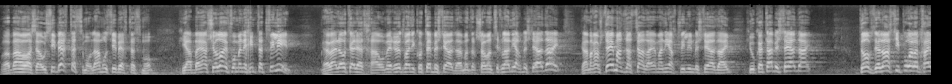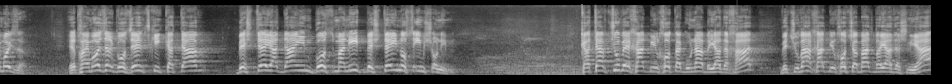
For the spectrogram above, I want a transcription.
הוא? הוא סיבך את עצמו, למה הוא סיבך את עצמו? כי הבעיה שלו איפה מניחים את התפילין. אבל לא ידך, הוא אומר, היות ואני כותב בשתי ידיים, אז עכשיו אני צריך להניח בשתי ידיים. גם הרב שטיימן זצ"ל היה מניח תפילין בשתי ידיים, כי הוא כתב בשתי ידיים. טוב, זה לא הסיפור על רב חיים מויזר. רב חיים מויזר גרוזנסקי כתב בשתי ידיים בו זמנית בשתי נושאים שונים. כתב תשובה אחת בהלכות עגונה ביד אחת ותשובה אחת בהלכות שבת ביד השנייה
